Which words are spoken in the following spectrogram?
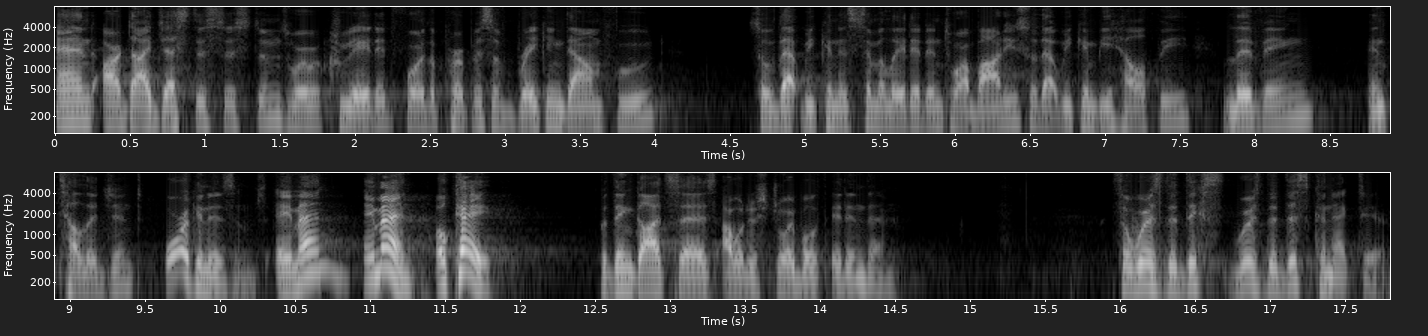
and our digestive systems were created for the purpose of breaking down food so that we can assimilate it into our bodies so that we can be healthy, living, intelligent organisms. Amen? Amen. Okay. But then God says, I will destroy both it and them. So where's the, dis- where's the disconnect here?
